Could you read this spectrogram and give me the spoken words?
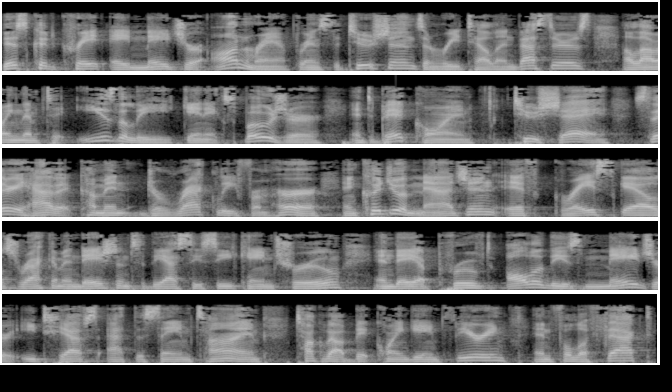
This could create a major on-ramp for institutions and retail investors, allowing them to easily gain exposure into Bitcoin. Touche. So there you have it come in directly from her. And could you imagine if Grayscale's recommendation to the SEC came true and they approved all of these major ETFs at the same time? Talk about Bitcoin game theory in full effect.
